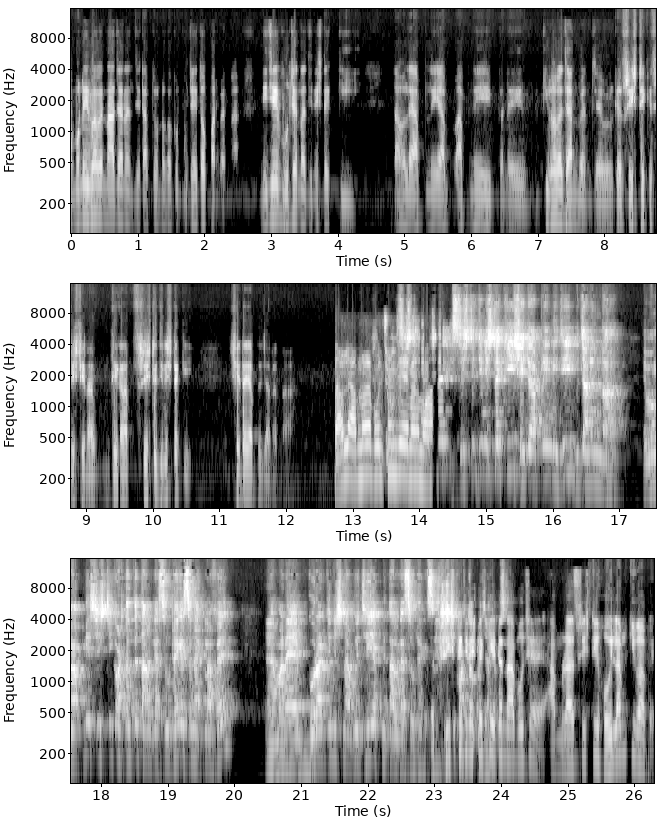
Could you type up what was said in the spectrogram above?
এমনই ভাবে না জানেন যেটা আপনি অন্য কাউকে বুঝাইতেও পারবেন না নিজেই বুঝেন না জিনিসটা কি। তাহলে আপনি আপনি মানে কীভাবে জানবেন যে সৃষ্টি কি সৃষ্টি না যেখানে সৃষ্টি জিনিসটা কি? সেটাই আপনি জানেন না। তাহলে আপনারা বলছেন যে সৃষ্টি মানে জিনিসটা- সৃষ্টি জিনিসটা কি সেটা আপনি নিজেই জানেন না। এবং আপনি সৃষ্টিকর্তাতে তাল গাছে উঠে গেছেন এক লাফে মানে গোড়ার জিনিস না বুঝেই আপনি তাল গাছে উঠে গেছেন। সৃষ্টি জিনিসটা বুঝে কি এটা না বুঝে আমরা সৃষ্টি হইলাম কীভাবে?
